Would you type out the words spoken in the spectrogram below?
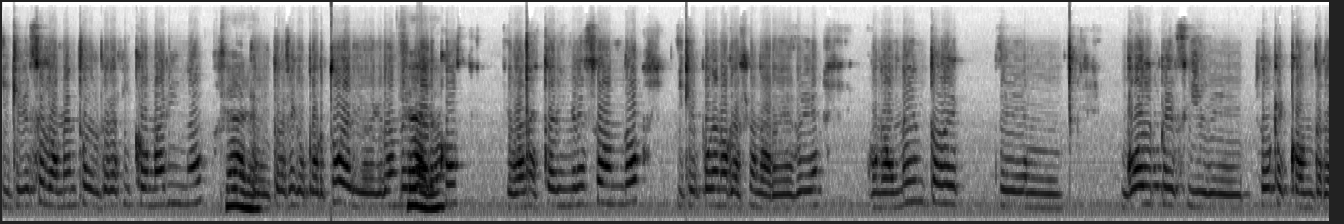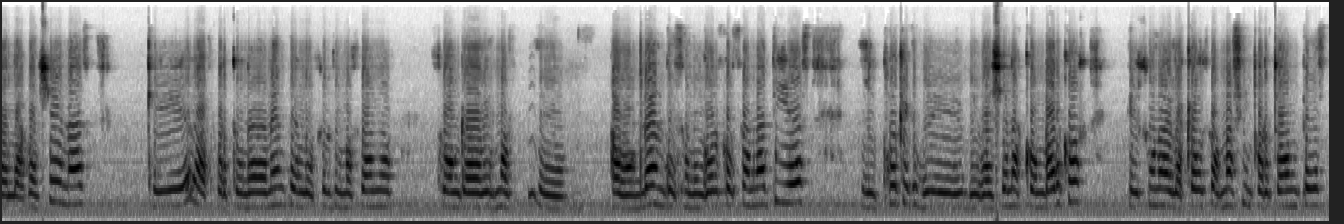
y que es el aumento del tráfico marino, el tráfico portuario de grandes barcos que van a estar ingresando y que pueden ocasionar desde un aumento de, mm, golpes y de choques contra las ballenas, que afortunadamente en los últimos años son cada vez más eh, abundantes en el Golfo San Matías, el choque de, de ballenas con barcos es una de las causas más importantes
